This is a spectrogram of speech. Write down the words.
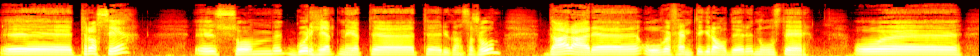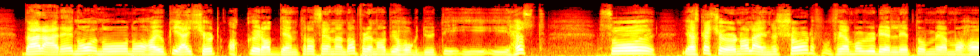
eh, trasé eh, som går helt ned til, til Rjukan stasjon. Der er det over 50 grader noen steder. Og eh, der er det, nå, nå, nå, har jo ikke jeg kjørt akkurat den traseen enda, for den har vi hogd ut i, i, i høst. Så jeg skal kjøre den alene sjøl, for jeg må vurdere litt om jeg må ha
